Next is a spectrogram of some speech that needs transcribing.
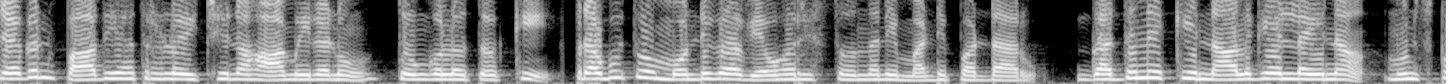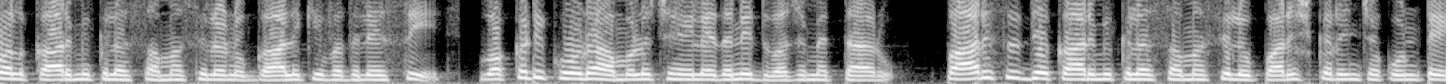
జగన్ పాదయాత్రలో ఇచ్చిన హామీలను తుంగలో తొక్కి ప్రభుత్వం మొండిగా వ్యవహరిస్తోందని మండిపడ్డారు. గద్దెనెక్కి నాలుగేళ్ళైన మున్సిపల్ కార్మికుల సమస్యలను గాలికి వదిలేసి ఒక్కటి కూడా అమలు చేయలేదని ధ్వజమెత్తారు. పారిశుద్ధ్య కార్మికుల సమస్యలు పరిష్కరించకుంటే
